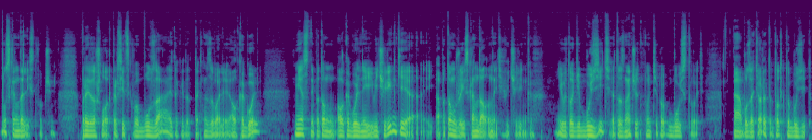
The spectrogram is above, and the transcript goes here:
Ну, скандалист, в общем. Произошло от персидского буза, это когда так называли алкоголь местный, потом алкогольные вечеринки, а потом уже и скандалы на этих вечеринках. И в итоге бузить – это значит, ну, типа, буйствовать. А бузатер – это тот, кто бузит.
